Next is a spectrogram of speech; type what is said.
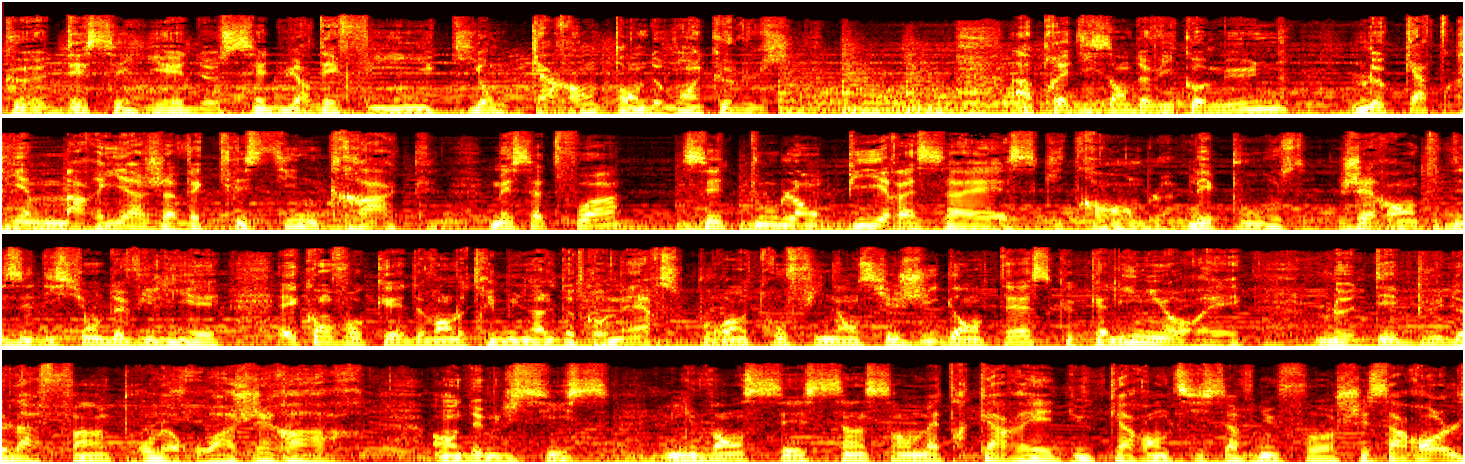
que d'essayer de séduire des filles qui ont 40 ans de moins que lui? Après dix ans de vie commune, le quatrième mariage avec Christine craque. Mais cette fois, c'est tout l'empire SAS qui tremble. L'épouse, gérante des éditions de Villiers, est convoquée devant le tribunal de commerce pour un trou financier gigantesque qu'elle ignorait. Le début de la fin pour le roi Gérard. En 2006, il vend ses 500 mètres carrés du 46 avenue Foch et sa Rolls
